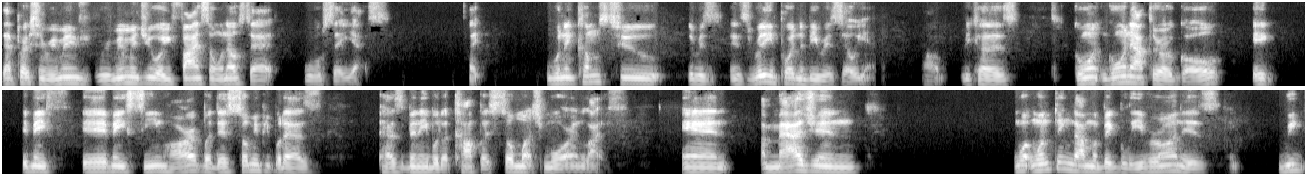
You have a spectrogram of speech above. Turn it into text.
that person remembers remembers you or you find someone else that will say yes like when it comes to was it's really important to be resilient uh, because going going after a goal it it may it may seem hard but there's so many people that has has been able to accomplish so much more in life and imagine one, one thing that I'm a big believer on is we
